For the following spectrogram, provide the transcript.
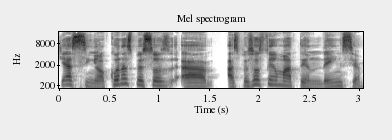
que assim, ó, quando as pessoas, a, as pessoas têm uma tendência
